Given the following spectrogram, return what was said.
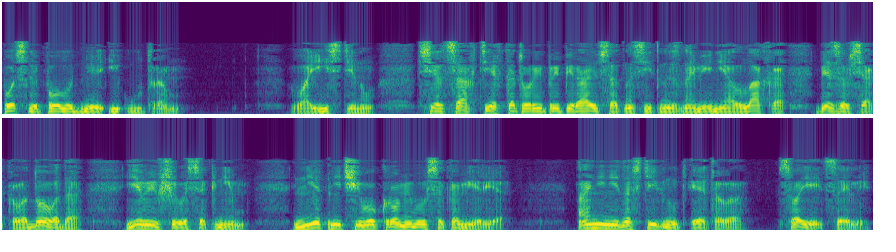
после полудня и утром. Воистину, в сердцах тех, которые припираются относительно знамения Аллаха безо всякого довода, явившегося к ним, нет ничего, кроме высокомерия. Они не достигнут этого, своей цели.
